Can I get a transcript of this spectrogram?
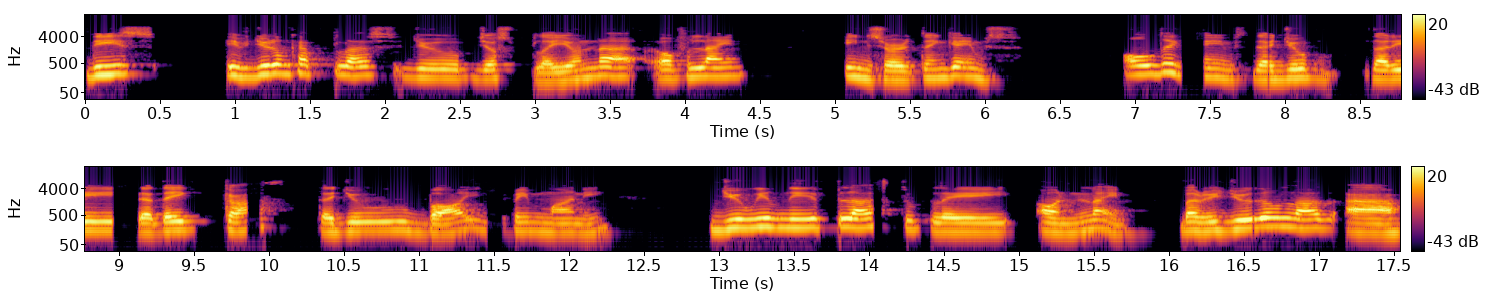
this if you don't have plus you just play on offline in certain games. All the games that you that is that they cost that you buy you pay money you will need plus to play online. But if you download a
